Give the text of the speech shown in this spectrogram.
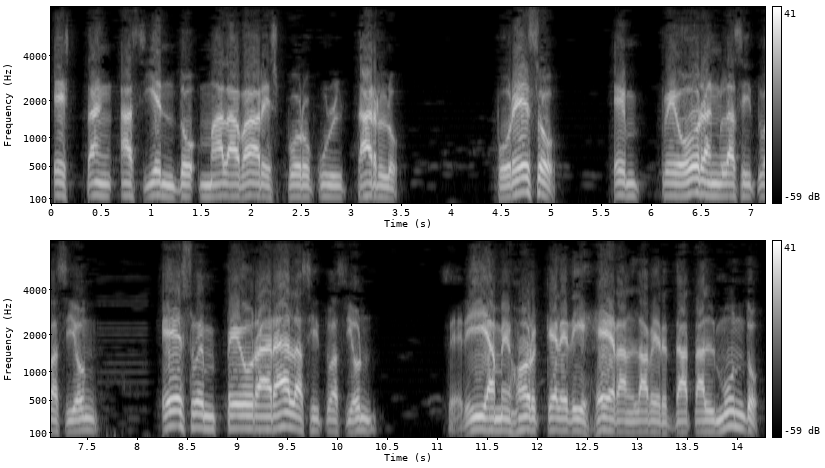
están haciendo malabares por ocultarlo. Por eso empeoran la situación. Eso empeorará la situación. Sería mejor que le dijeran la verdad al mundo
